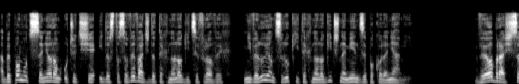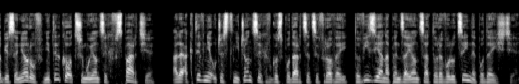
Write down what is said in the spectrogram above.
aby pomóc seniorom uczyć się i dostosowywać do technologii cyfrowych, niwelując luki technologiczne między pokoleniami. Wyobraź sobie seniorów nie tylko otrzymujących wsparcie, ale aktywnie uczestniczących w gospodarce cyfrowej to wizja napędzająca to rewolucyjne podejście.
